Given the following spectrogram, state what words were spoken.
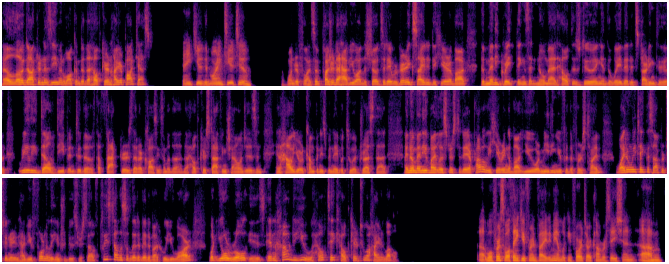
Hello, Dr. Nazem, and welcome to the Healthcare and Higher podcast. Thank you. Good morning to you too. Wonderful. It's a pleasure to have you on the show today. We're very excited to hear about the many great things that Nomad Health is doing and the way that it's starting to really delve deep into the, the factors that are causing some of the, the healthcare staffing challenges and, and how your company's been able to address that. I know many of my listeners today are probably hearing about you or meeting you for the first time. Why don't we take this opportunity and have you formally introduce yourself? Please tell us a little bit about who you are, what your role is, and how do you help take healthcare to a higher level? Uh, well, first of all, thank you for inviting me. I'm looking forward to our conversation. Um,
